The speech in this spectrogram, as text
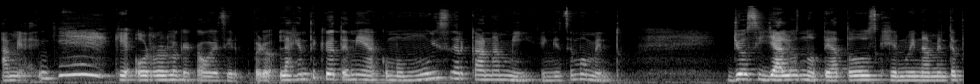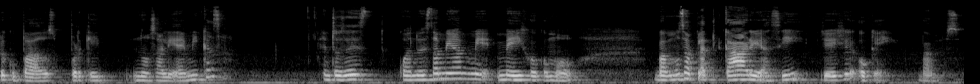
a mí, qué horror lo que acabo de decir, pero la gente que yo tenía como muy cercana a mí en ese momento, yo sí ya los noté a todos genuinamente preocupados porque no salía de mi casa. Entonces, cuando esta amiga me, dijo como, vamos a platicar y así, yo dije, ok, vamos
